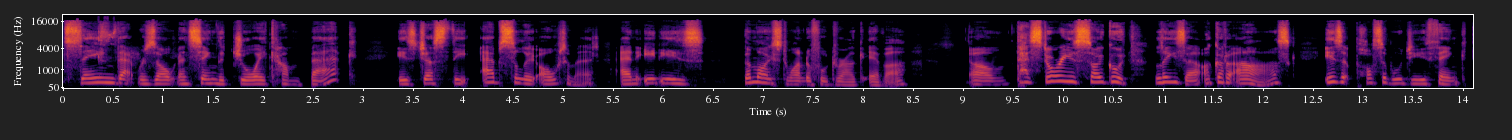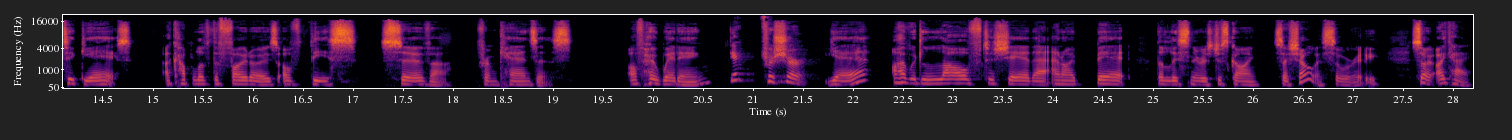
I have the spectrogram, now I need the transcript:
seeing that result and seeing the joy come back is just the absolute ultimate. And it is the most wonderful drug ever. Um, that story is so good. Liza, I've got to ask is it possible, do you think, to get a couple of the photos of this server from Kansas of her wedding? Yeah, for sure. Yeah, I would love to share that. And I bet the listener is just going, So show us already. So, okay,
